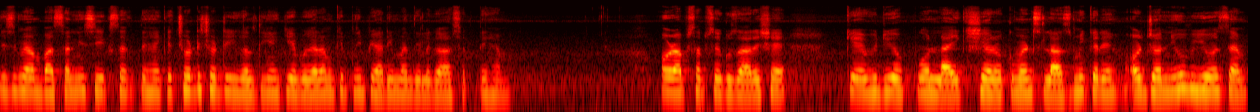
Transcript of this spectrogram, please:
जिसमें आप आसानी सीख सकते हैं कि छोटी छोटी गलतियाँ किए बगैर हम कितनी प्यारी मेहंदी लगा सकते हैं। और आप सबसे गुजारिश है कि वीडियो को लाइक, शेयर और कमेंट्स लाजमी करें। और जो न्यू व्यूअर्स हैं,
